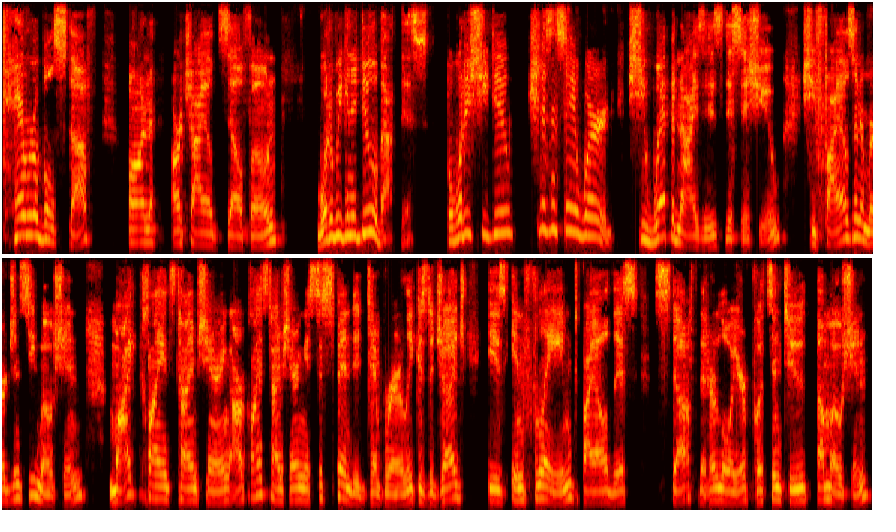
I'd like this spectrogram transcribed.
terrible stuff on our child's cell phone. What are we going to do about this? But what does she do? She doesn't say a word. She weaponizes this issue. She files an emergency motion. My client's time sharing, our client's time sharing is suspended temporarily because the judge is inflamed by all this stuff that her lawyer puts into a motion.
